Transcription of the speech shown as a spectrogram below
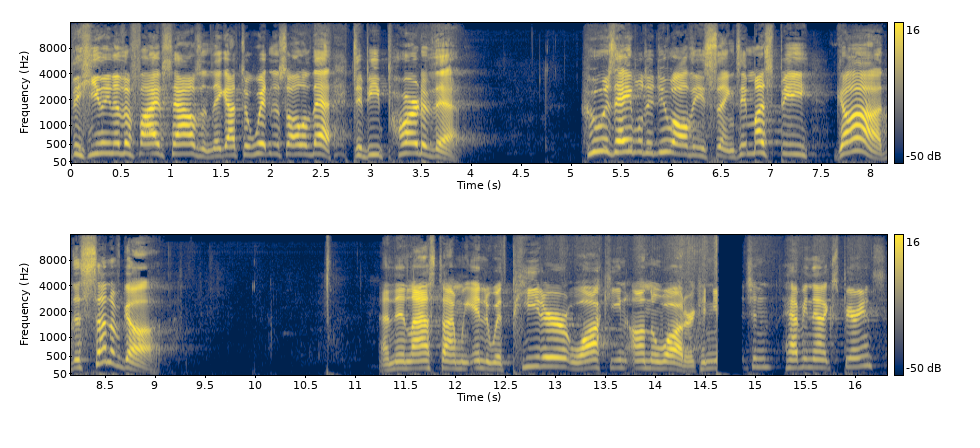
The healing of the 5,000, they got to witness all of that, to be part of that. Who is able to do all these things? It must be God, the Son of God. And then last time we ended with Peter walking on the water. Can you imagine having that experience?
